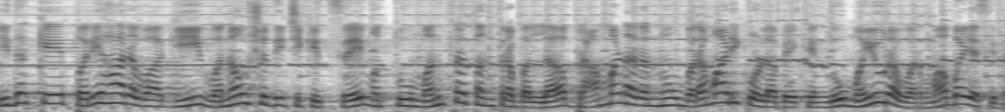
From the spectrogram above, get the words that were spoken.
ಇದಕ್ಕೆ ಪರಿಹಾರವಾಗಿ ವನೌಷಧಿ ಚಿಕಿತ್ಸೆ ಮತ್ತು ಮಂತ್ರತಂತ್ರ ಬಲ್ಲ ಬ್ರಾಹ್ಮಣರನ್ನು ಬರಮಾಡಿಕೊಳ್ಳಬೇಕೆಂದು ಮಯೂರವರ್ಮ ಬಯಸಿದ.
